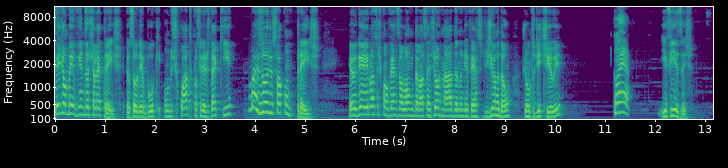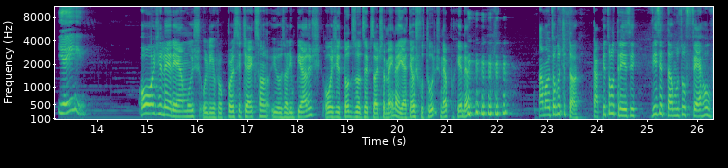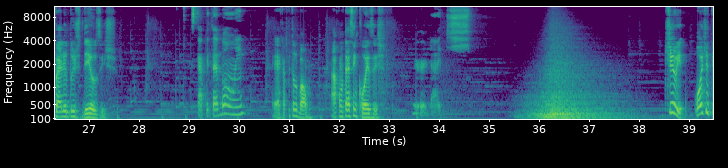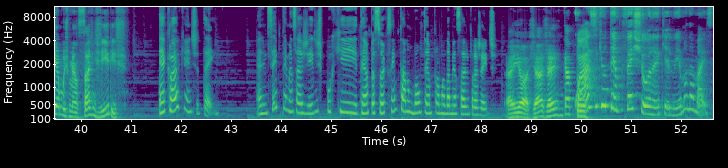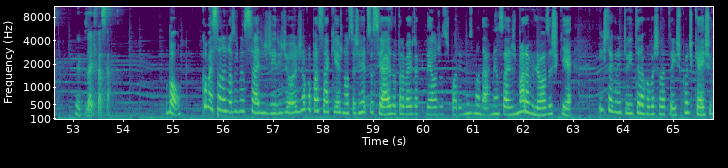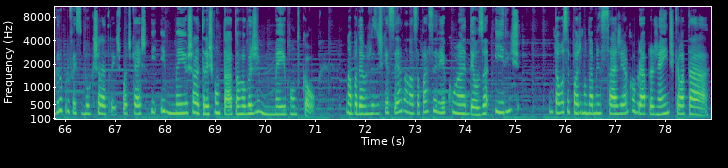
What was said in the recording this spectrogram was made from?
Sejam bem-vindos ao Chalé 3. Eu sou o The Book, um dos quatro conselheiros daqui, mas hoje só com três. Eu guiarei nossas conversas ao longo da nossa jornada no universo de Jordão, junto de Chewie Qual é? e Visas. E aí? Hoje leremos o livro Percy Jackson e os Olimpianos. Hoje todos os outros episódios também, né? E até os futuros, né? Porque, né? A Maldição do Titã. Capítulo 13. Visitamos o Ferro Velho dos Deuses. Esse capítulo é bom, hein? É, capítulo bom. Acontecem coisas. Verdade. Chewie, hoje temos mensagens de Iris? É claro que a gente tem. A gente sempre tem mensagens porque tem uma pessoa que sempre tá num bom tempo pra mandar mensagem pra gente. Aí, ó, já, já engatou. Quase que o tempo fechou, né? Que ele não ia mandar mais no episódio passado. Bom, começando as nossas mensagens de Iris de hoje, eu vou passar aqui as nossas redes sociais. Através delas vocês podem nos mandar mensagens maravilhosas, que é Instagram e Twitter, arroba Chalé3podcast, grupo no Facebook Chalé3podcast e e-mail chalé3contato, arroba gmail.com. Não podemos nos esquecer da nossa parceria com a deusa Iris. Então você pode mandar mensagem a cobrar pra gente, que ela tá,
